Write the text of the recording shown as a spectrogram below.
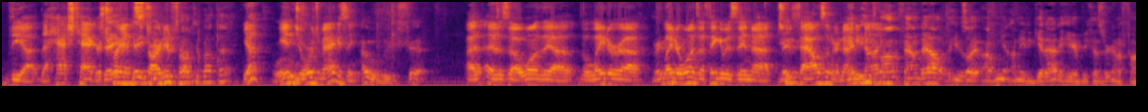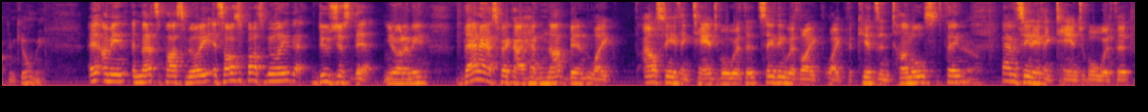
the uh, the hashtag or JFK trend Jr. started talked about that. Yeah, Whoa. in George magazine. Holy shit! Uh, it was uh, one of the uh, the later uh, Maybe- later ones. I think it was in uh, 2000 or Maybe 99. he found, found out. He was like, I need, I need to get out of here because they're gonna fucking kill me. And, I mean, and that's a possibility. It's also a possibility that dude's just dead. You know what I mean? That aspect I have not been like. I don't see anything tangible with it. Same thing with like like the kids in tunnels thing. Yeah. I haven't seen anything tangible with it.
